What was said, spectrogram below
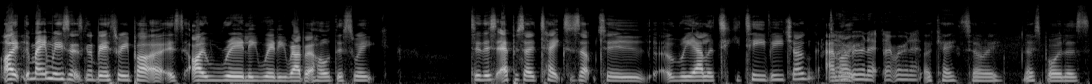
I the main reason it's going to be a three-parter is I really, really rabbit holed this week. So this episode takes us up to a reality TV chunk, and Don't I. ruin it. Don't ruin it. Okay, sorry, no spoilers.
